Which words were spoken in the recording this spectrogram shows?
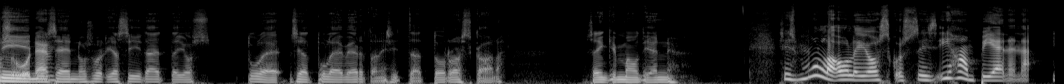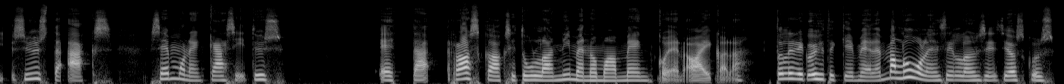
niin, osuuden. niin sen osu- ja siitä, että jos tulee, sieltä tulee verta, niin sit sä et oo raskaana. Senkin mä oon tiennyt. Siis mulla oli joskus, siis ihan pienenä, syystä X semmoinen käsitys, että raskaaksi tullaan nimenomaan menkkojen aikana. Tuli niinku yhtäkkiä mieleen. Mä luulin silloin siis joskus,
